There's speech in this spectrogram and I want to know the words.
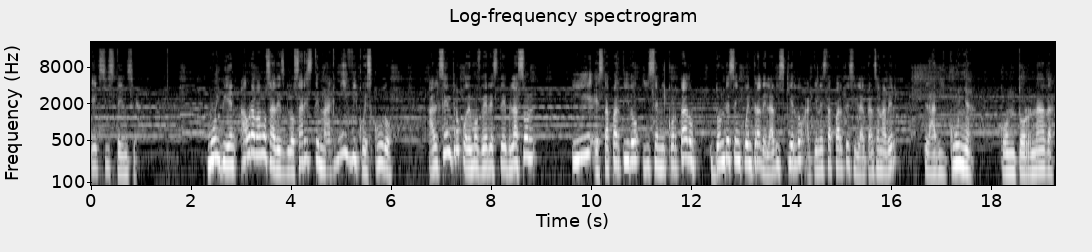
existencia. Muy bien, ahora vamos a desglosar este magnífico escudo. Al centro podemos ver este blasón y está partido y semicortado, donde se encuentra del lado izquierdo, aquí en esta parte, si la alcanzan a ver, la vicuña contornada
